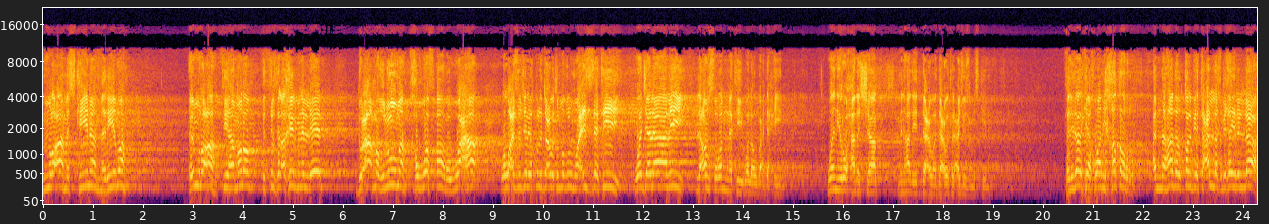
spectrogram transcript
امرأة مسكينة مريضة امرأة فيها مرض في الثلث الأخير من الليل دعاء مظلومة خوفها روعها. والله عز وجل يقول دعوة المظلوم وعزتي وجلالي لأنصرنك ولو بعد حين. وين يروح هذا الشاب من هذه الدعوة دعوة العجوز المسكينة؟ فلذلك يا أخواني خطر أن هذا القلب يتعلق بغير الله.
